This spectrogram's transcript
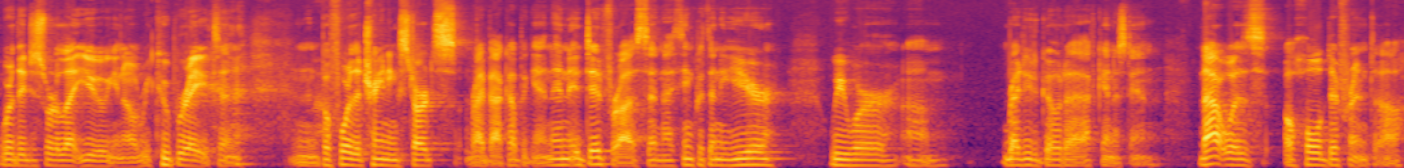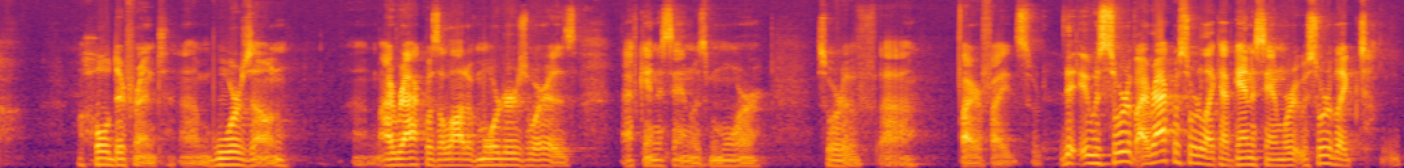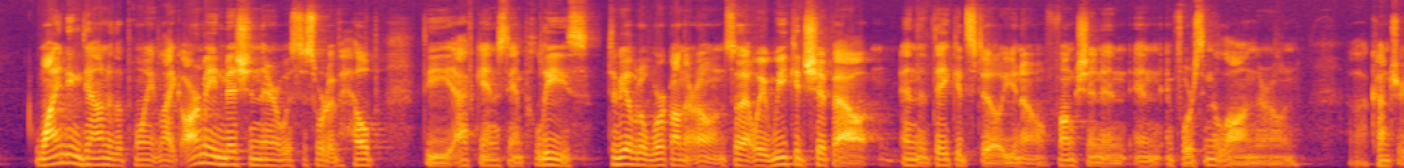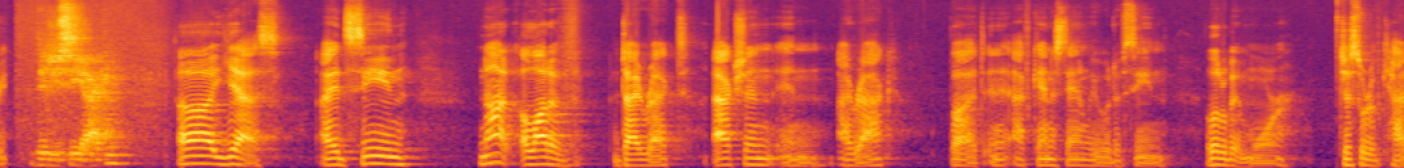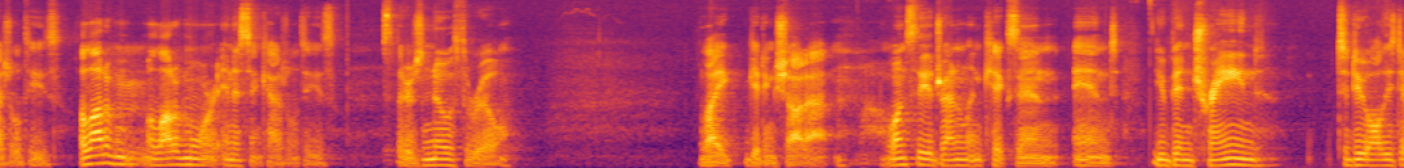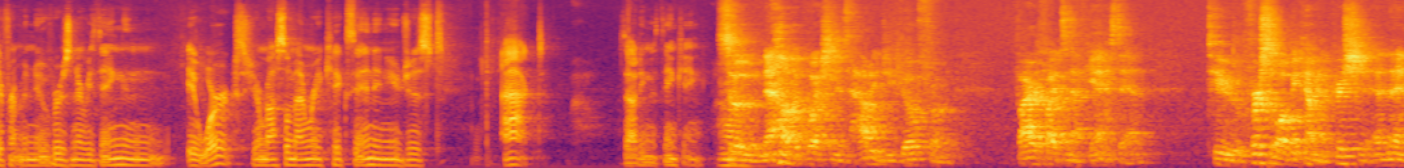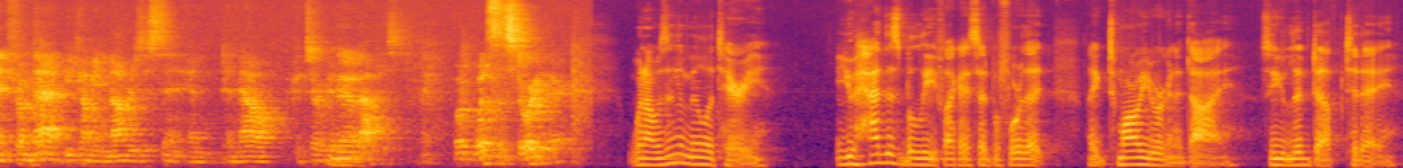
where they just sort of let you, you know, recuperate and, and before the training starts right back up again. And it did for us. And I think within a year, we were um, ready to go to Afghanistan. That was a whole different, uh, a whole different um, war zone. Um, Iraq was a lot of mortars, whereas Afghanistan was more sort of uh, firefights. It was sort of Iraq was sort of like Afghanistan, where it was sort of like t- winding down to the point. Like our main mission there was to sort of help the Afghanistan police to be able to work on their own, so that way we could ship out and that they could still, you know, function in, in enforcing the law on their own. uh, country. Did you see action? Uh, yes, I had seen not a lot of direct action in Iraq, but in Afghanistan we would have seen a little bit more, just sort of casualties. A lot of a lot of more innocent casualties. There's no thrill like getting shot at. Once the adrenaline kicks in and you've been trained to do all these different maneuvers and everything and it works, your muscle memory kicks in and you just act without even thinking. So now the question is, how did you go from firefights in Afghanistan to, first of all, becoming a Christian, and then from that becoming non-resistant and, and now conservative Yeah. Baptist? Like, what, what's the story there? when I was in the military, you had this belief, like I said before, that like tomorrow you were gonna die. So you lived up today.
